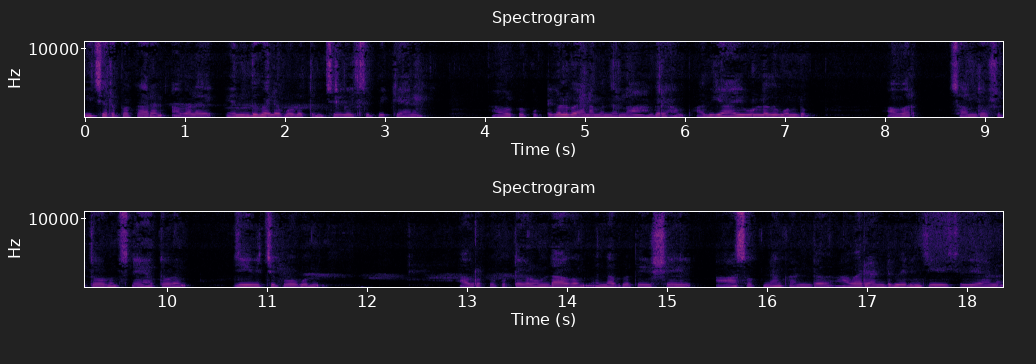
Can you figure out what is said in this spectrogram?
ഈ ചെറുപ്പക്കാരൻ അവളെ എന്ത് വില കൊടുത്തും ചികിത്സിപ്പിക്കാനും അവൾക്ക് കുട്ടികൾ വേണമെന്നുള്ള ആഗ്രഹം അതിയായി ഉള്ളതുകൊണ്ടും അവർ സന്തോഷത്തോടും സ്നേഹത്തോടും ജീവിച്ചു പോകും അവർക്ക് കുട്ടികളുണ്ടാകും എന്ന പ്രതീക്ഷയിൽ ആ സ്വപ്നം കണ്ട് അവർ രണ്ടുപേരും ജീവിക്കുകയാണ്.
